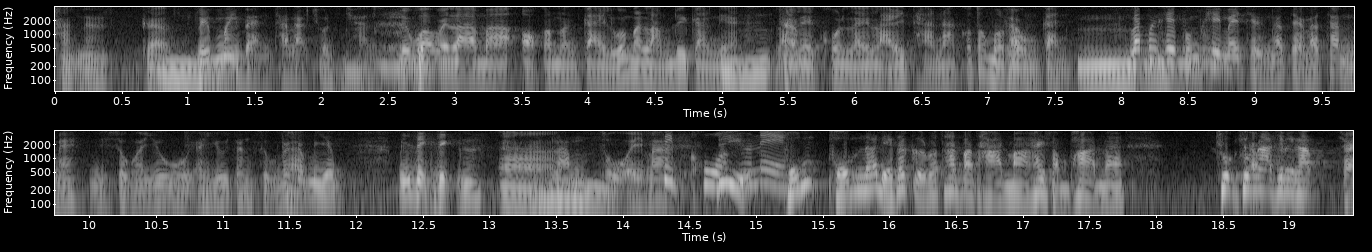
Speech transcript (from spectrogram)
ฐานะ ครับ หรือไม่แบ่งฐานะชนชั้น เรียกว่าเวลามาออกกำลังกายหรือว่ามาลำด้วยกันเนี่ยหลายๆคนหลาย ๆ ฐานะก็ต้องมารวมกัน แล้วเมื่อกี้ผมคิดไม่ถึงนะแต่ละท่านไหมมีสูงอายุอายุตั้งสูงแล้วครัก็บมีมีเด็กๆนะอ่าลำสวยมากสิบขวบนี่นั่นเองผมผมนะเดี๋ยวถ้าเกิดว่าท่านประธานมาให้สัมภาษณ์นะช่วงช่วงหน้าใช่ไหมครับใช่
